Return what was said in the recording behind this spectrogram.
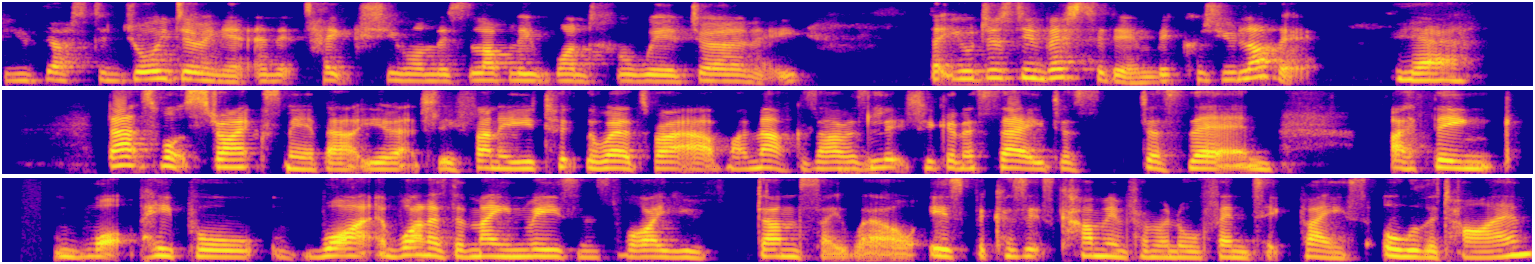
You just enjoy doing it and it takes you on this lovely wonderful weird journey that you're just invested in because you love it. Yeah that's what strikes me about you actually. Funny you took the words right out of my mouth because i was literally going to say just just then i think what people why one of the main reasons why you've done so well is because it's coming from an authentic place all the time.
